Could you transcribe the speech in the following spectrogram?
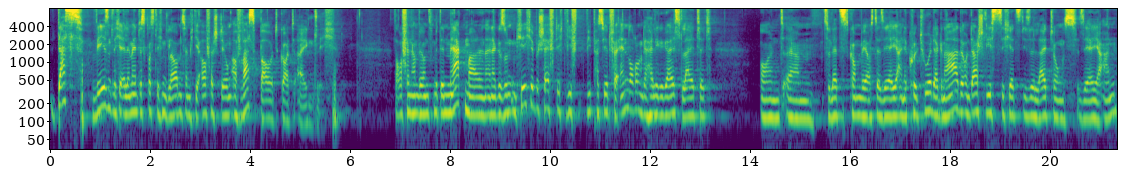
das wesentliche Element des christlichen Glaubens, nämlich die Auferstehung. Auf was baut Gott eigentlich? Daraufhin haben wir uns mit den Merkmalen einer gesunden Kirche beschäftigt. Wie, wie passiert Veränderung? Der Heilige Geist leitet. Und ähm, zuletzt kommen wir aus der Serie Eine Kultur der Gnade und da schließt sich jetzt diese Leitungsserie an,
